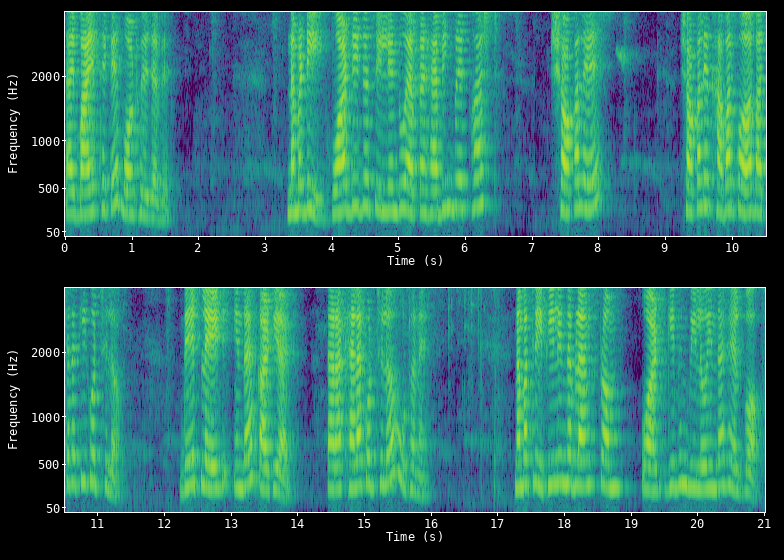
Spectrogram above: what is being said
তাই বাইয়ের থেকে বট হয়ে যাবে। Number D what did the children do after having breakfast সকালে, সকালের খাবার পর বাচ্চারা কি করছিল? They played in the courtyard তারা খেলা করছিল উঠোনে। Number three fill in the blanks from words given below in the help box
